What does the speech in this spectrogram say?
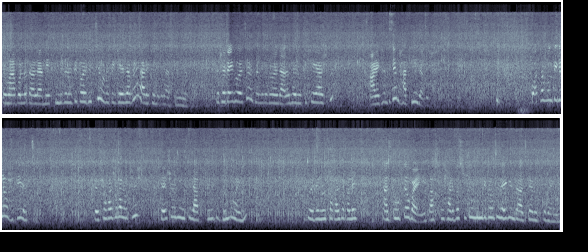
তো মা বলল তাহলে আমি এখান থেকে রুটি করে দিচ্ছি ও রুটি খেয়ে যাবে আর এখান থেকে ভাত নিয়ে যাবে। তো সেটাই হয়েছে এখান থেকে তোমার দাদাভাই রুটি খেয়ে আসবে আর এখান থেকে ভাত নিয়ে যাবে। কথা বলতে গেলেও হাতিয়ে যাচ্ছে। তো সকাল সকাল উঠে ফ্রেশ হয়ে নিয়েছি, রাত্রে কিন্তু ঘুম হয়নি, তো ওই জন্য সকাল সকালে আজকে উঠতেও পারিনি। পাঁচটা, সাড়ে পাঁচটার সময় ঘুম থেকে উঠে যাই, কিন্তু আজকে আর উঠতে পারিনি।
